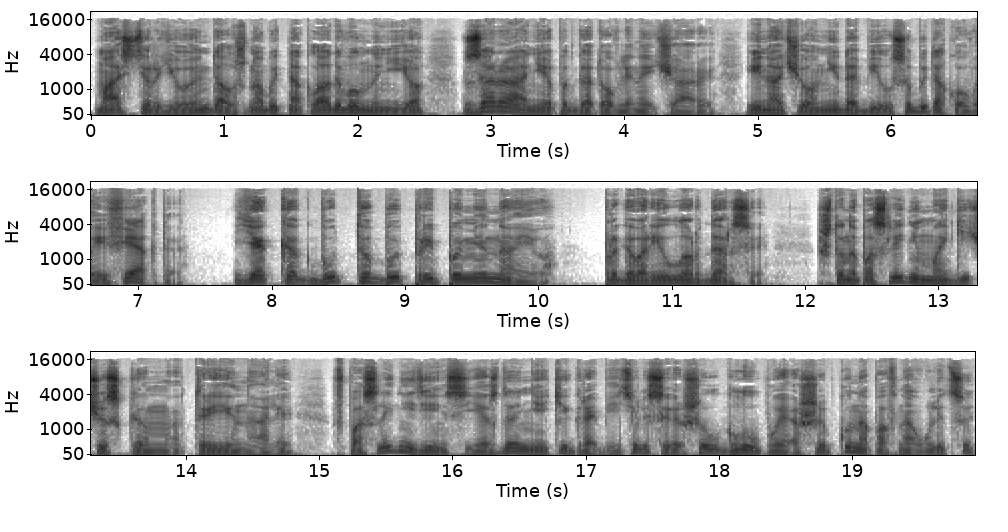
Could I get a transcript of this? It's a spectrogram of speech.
«Мастер Юэн, должно быть, накладывал на нее заранее подготовленные чары, иначе он не добился бы такого эффекта». «Я как будто бы припоминаю», — проговорил лорд Дарси, «что на последнем магическом триеннале в последний день съезда некий грабитель совершил глупую ошибку, напав на улице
